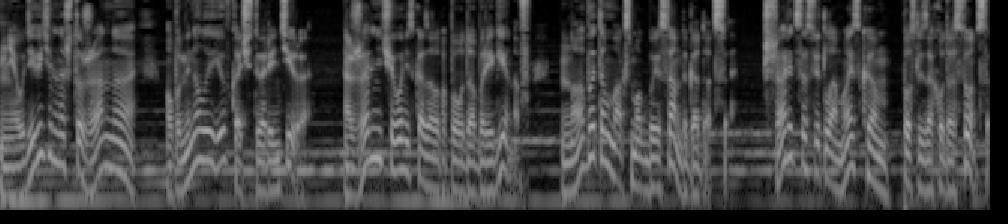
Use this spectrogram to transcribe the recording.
Неудивительно, что Жанна упомянула ее в качестве ориентира. Жаль, ничего не сказала по поводу аборигенов, но об этом Макс мог бы и сам догадаться. Шариться в Светломайском после захода солнца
